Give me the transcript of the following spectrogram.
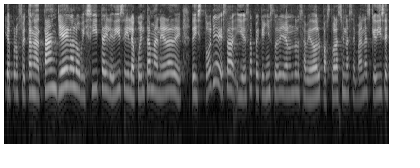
Y el profeta Natán llega, lo visita y le dice y le cuenta manera de, de historia. Esa, y esa pequeña historia ya no les había dado el pastor hace unas semanas que dice,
